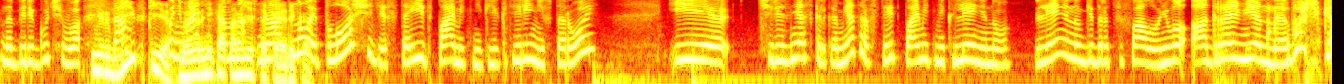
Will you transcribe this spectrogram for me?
На берегу чего? Ирбитки? понимаете, Наверняка там, там на, есть на такая река. одной площади стоит памятник Екатерине II, и через несколько метров стоит памятник Ленину. Ленину гидроцефалу. У него огроменная башка.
